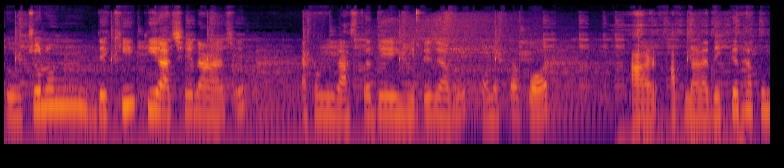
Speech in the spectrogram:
তো চলুন দেখি কি আছে না আছে। এখন রাস্তা দিয়ে হেঁটে যাব অনেকটা পথ। আর আপনারা দেখতে থাকুন।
